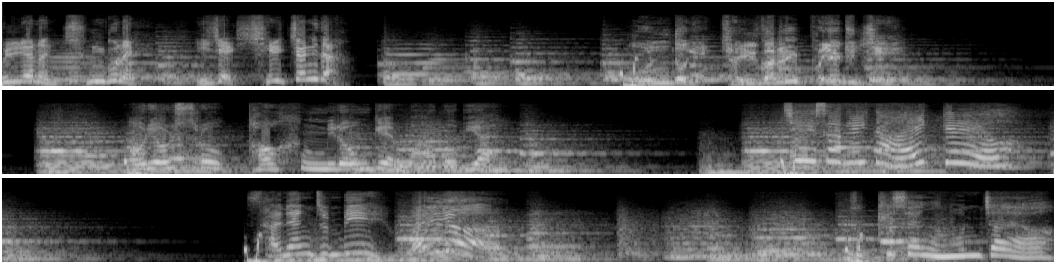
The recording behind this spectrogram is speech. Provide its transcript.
훈련은 충분해. 이제 실전이다. 운동의 결과를 보여주지. 어려울수록 더 흥미로운 게 마법이야. 최선을 다할게요. 사냥 준비 완료! 쿠키생은 혼자야.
